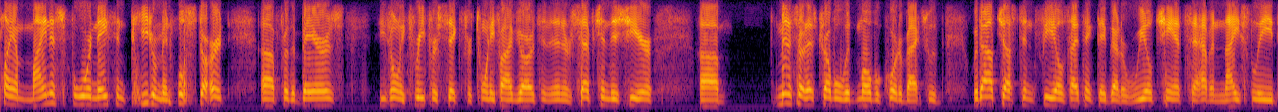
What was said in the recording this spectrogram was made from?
play a minus four. Nathan Peterman will start uh, for the Bears. He's only three for six for 25 yards and an interception this year. Uh, Minnesota has trouble with mobile quarterbacks. With without Justin Fields, I think they've got a real chance to have a nice lead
